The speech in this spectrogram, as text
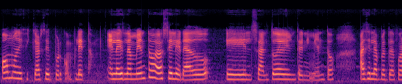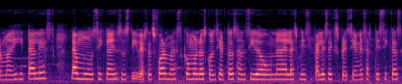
o modificarse por completo. El aislamiento ha acelerado el salto del entretenimiento hacia las plataformas digitales, la música en sus diversas formas, como los conciertos han sido una de las principales expresiones artísticas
